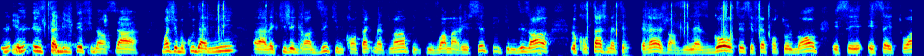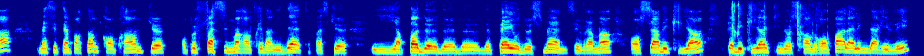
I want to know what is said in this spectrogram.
une, stabilité financière. Moi, j'ai beaucoup d'amis euh, avec qui j'ai grandi qui me contactent maintenant puis qui voient ma réussite puis qui me disent Ah, le courtage m'intéresse. Je leur dis Let's go, c'est fait pour tout le monde et c'est essaye-toi mais c'est important de comprendre qu'on peut facilement rentrer dans les dettes parce qu'il n'y a pas de, de, de, de, paye aux deux semaines. C'est vraiment, on sert des clients, puis il y a des clients qui ne se rendront pas à la ligne d'arrivée.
